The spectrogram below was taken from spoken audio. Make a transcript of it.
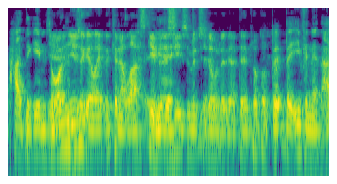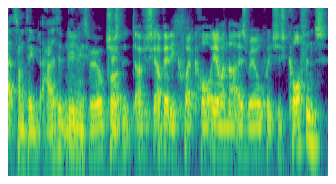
had the games yeah, on. you usually get like the kind of last game of the season, which is already a dead rubber. But but even at that, sometimes it hasn't been as well. But Just, I've just a very quick hottie on that as well, which is coffins.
